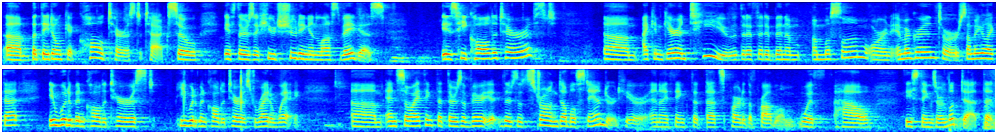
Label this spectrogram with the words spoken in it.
um, but they don't get called terrorist attacks. So if there's a huge shooting in Las Vegas, is he called a terrorist? Um, I can guarantee you that if it had been a, a Muslim or an immigrant or somebody like that, it would have been called a terrorist. He would have been called a terrorist right away. Um, and so I think that there's a very there's a strong double standard here, and I think that that's part of the problem with how these things are looked at. That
